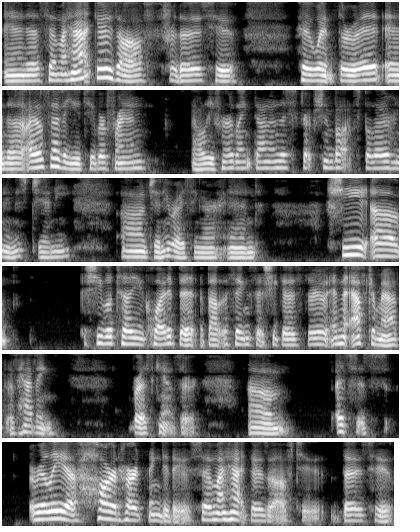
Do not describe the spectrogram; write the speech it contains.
and uh, so my hat goes off for those who who went through it. And uh, I also have a YouTuber friend. I'll leave her link down in the description box below. Her name is Gini, uh, Gini Reisinger, and she um, she will tell you quite a bit about the things that she goes through and the aftermath of having breast cancer. Um, it's it's really a hard, hard thing to do. So my hat goes off to those who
